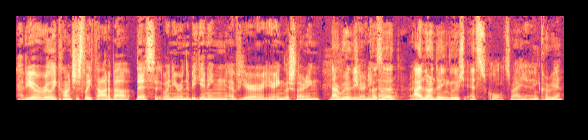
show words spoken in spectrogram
have you ever really consciously thought about this when you were in the beginning of your, your English learning? Not really, because No, uh, right. I learned the English at schools, right, Yeah. in Korea,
